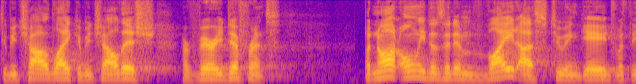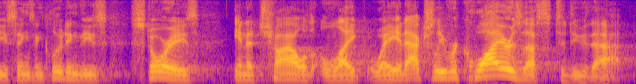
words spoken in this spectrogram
To be childlike and be childish are very different. But not only does it invite us to engage with these things, including these stories, in a childlike way, it actually requires us to do that.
